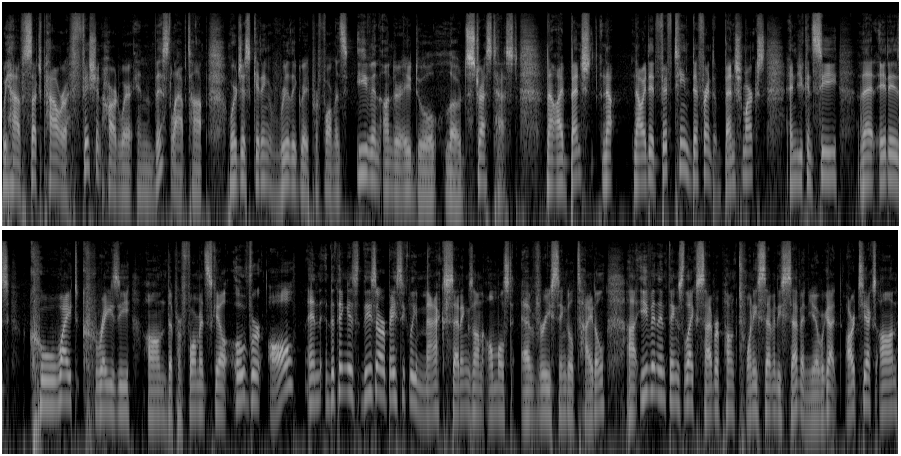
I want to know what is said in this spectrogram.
we have such power efficient hardware in this laptop, we're just getting really great performance even under a dual load stress test. Now I benched, now now I did 15 different benchmarks and you can see that it is quite crazy on the performance scale overall. And the thing is, these are basically max settings on almost every single title, uh, even in things like Cyberpunk 2077. You know, we got RTX on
